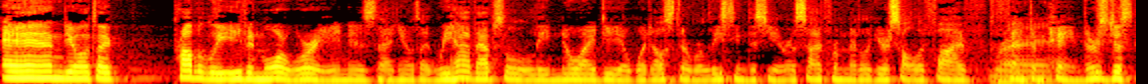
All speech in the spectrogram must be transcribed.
and you know it's like probably even more worrying is that you know it's like we have absolutely no idea what else they're releasing this year aside from Metal Gear Solid 5 The Phantom Pain there's just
